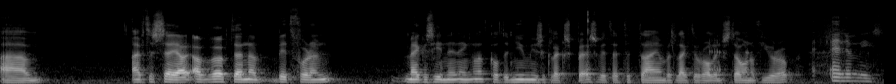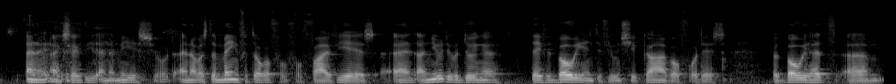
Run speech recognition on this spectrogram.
Um, I have to say, I, I, worked then a bit for a magazine in England called the New Musical Express, which at the time was like the Rolling Stone of Europe. NME. And exactly, NME is short. And I was the main photographer for five years. And I knew they were doing a David Bowie interview in Chicago for this. But Bowie had um,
